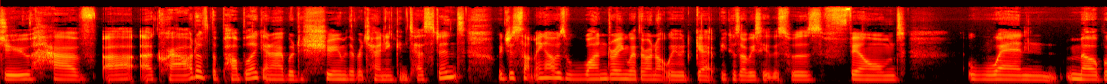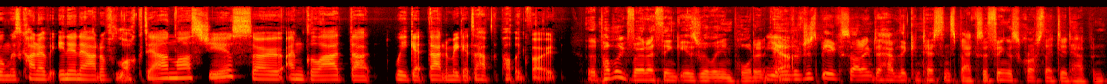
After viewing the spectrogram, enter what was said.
do have uh, a crowd of the public, and I would assume the returning contestants, which is something I was wondering whether or not we would get because obviously this was filmed when Melbourne was kind of in and out of lockdown last year. So I'm glad that we get that and we get to have the public vote. The public vote, I think, is really important. Yeah. And it'll just be exciting to have the contestants back. So fingers crossed that did happen.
